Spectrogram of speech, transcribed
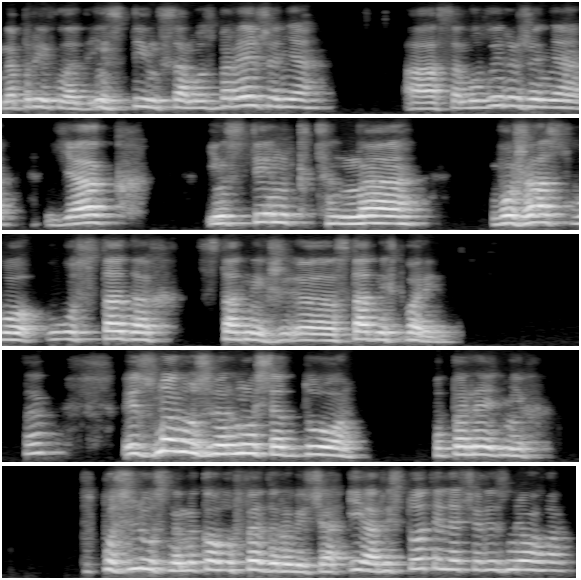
наприклад, інстинкт самозбереження, а самовираження як інстинкт на вожатство у стадах стадних, е, стадних тварин. Так? І знову звернуся до попередніх послюс на Миколу Федоровича і Аристотеля через нього.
